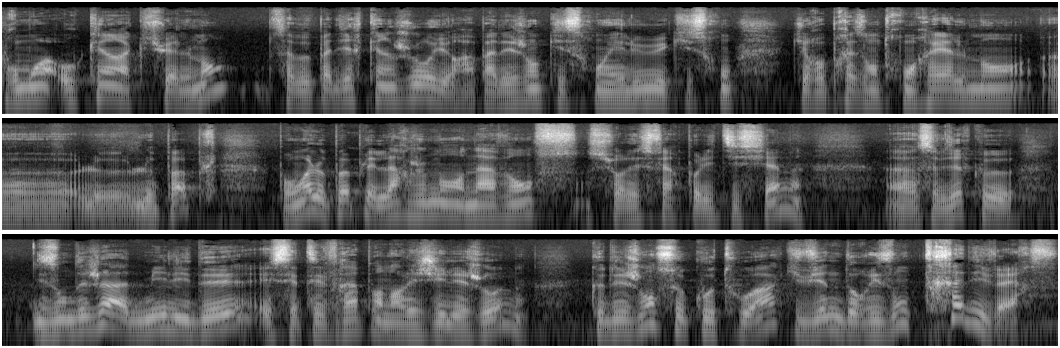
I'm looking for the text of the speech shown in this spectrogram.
Pour moi, aucun actuellement. Ça ne veut pas dire qu'un jour, il n'y aura pas des gens qui seront élus et qui, seront, qui représenteront réellement euh, le, le peuple. Pour moi, le peuple est largement en avance sur les sphères politiciennes. Euh, ça veut dire qu'ils ont déjà admis l'idée, et c'était vrai pendant les Gilets jaunes, que des gens se côtoient qui viennent d'horizons très diverses.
